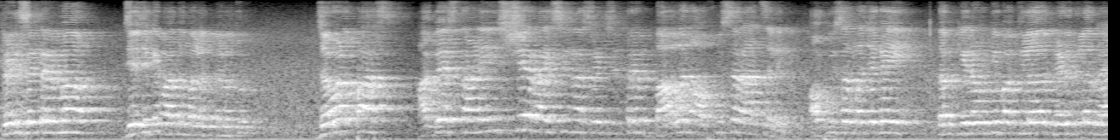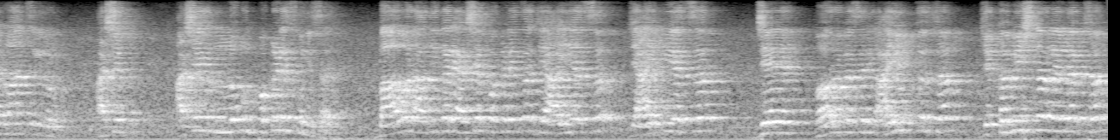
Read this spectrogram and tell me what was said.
क्रेडिट सेंटर मग जे जे काही वाद मला केलं होतं जवळपास अभ्यासस्थानी शे रायसिना स्टडी सेंटर बावन ऑफिसर आंचले. ऑफिसर म्हणजे काही तर राहून किंवा क्लर्क हेड क्लर्क ह्या आंचले लोक. असे असे लोक पकडेच कोणी साहेब बावन अधिकारी असे पकडेचा जे आय एस जे आय पी एस जे गौरव आयुक्त जे कमिशनर लेवलचं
